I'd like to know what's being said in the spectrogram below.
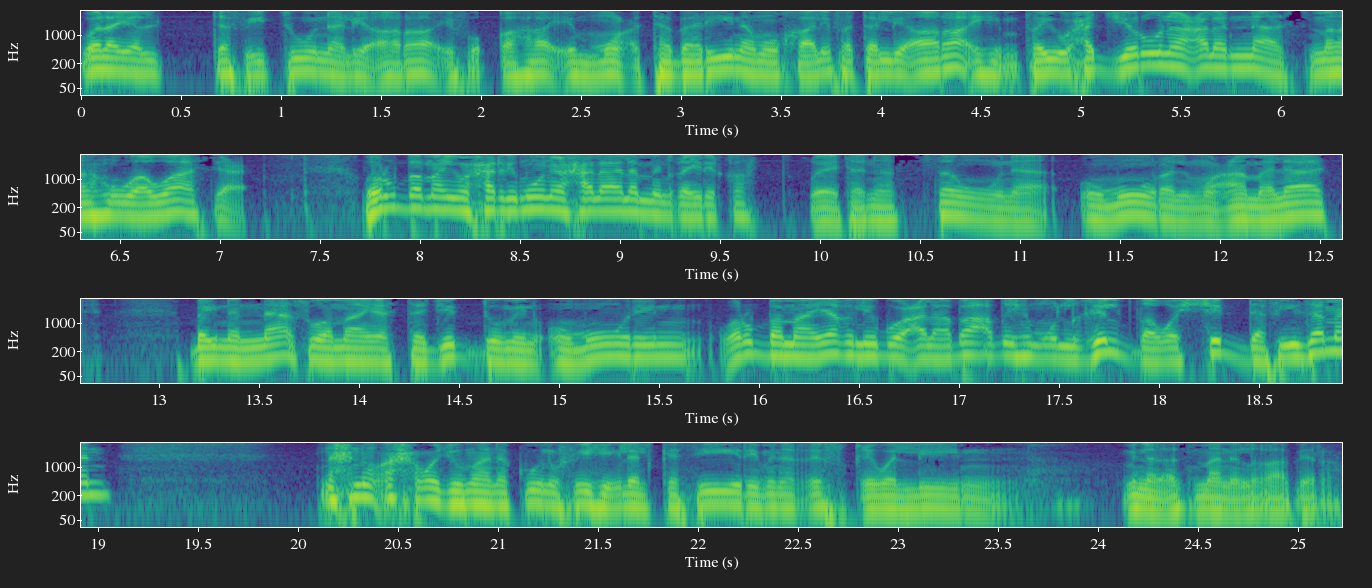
ولا يلتفتون لآراء فقهاء معتبرين مخالفة لآرائهم فيحجرون على الناس ما هو واسع. وربما يحرمون حلالا من غير قصد ويتنسون أمور المعاملات بين الناس وما يستجد من أمور وربما يغلب على بعضهم الغلظه والشده في زمن نحن أحوج ما نكون فيه إلى الكثير من الرفق واللين من الأزمان الغابرة.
